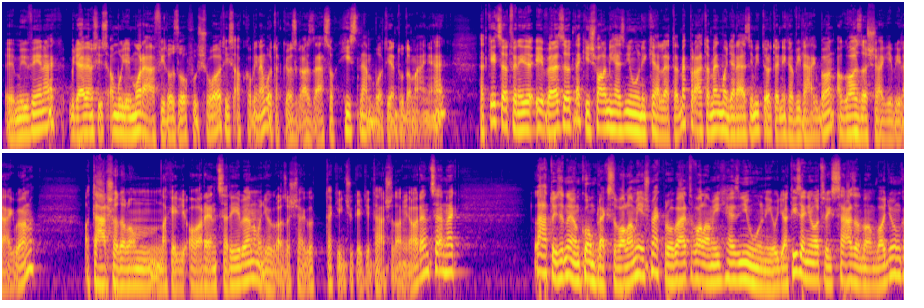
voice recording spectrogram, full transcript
művének. Ugye Adam Smith amúgy egy morálfilozófus volt, hisz akkor még nem voltak közgazdászok, hisz nem volt ilyen tudományák. Tehát 250 évvel ezelőtt neki is valamihez nyúlni kellett. Tehát megpróbálta megmagyarázni, mi történik a világban, a gazdasági világban, a társadalomnak egy alrendszerében, mondjuk a gazdaságot tekintsük egy társadalmi alrendszernek, Látta, hogy ez egy nagyon komplex valami, és megpróbált valamihez nyúlni. Ugye a 18. században vagyunk,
